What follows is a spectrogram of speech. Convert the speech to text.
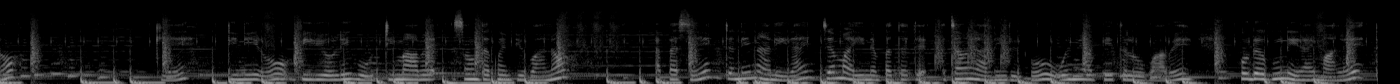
နော်ကဲဒီနေ့တော့ဗီဒီယိုလေးကိုဒီမှာပဲအဆုံးသတ်ခွင့်ပြုပါနော်အ ပတ်စဉ်တနင်္လာနေ့တိုင်းကျမကြီးနဲ့ပတ်သက်တဲ့အကြောင်းအရာလေးတွေကိုဝေမျှပေးသလိုပါပဲဗုဒ္ဓဘူးနေ့တိုင်းမှာလည်းတ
